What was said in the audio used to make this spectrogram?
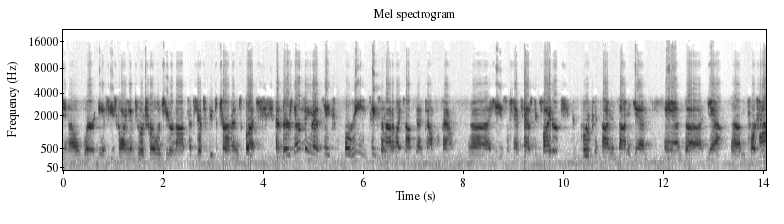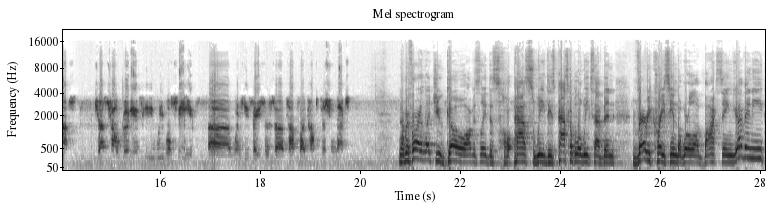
you know where if he's going into a trilogy or not, that's yet to be determined. But there's nothing that takes for me takes him out of my top ten pound for pound. Uh, he's a fantastic fighter. He's proved it time and time again. And uh, yeah, um, perhaps just how good is he, we will see uh, when he faces uh, top flight competition next. Now, before I let you go, obviously, this whole past week, these past couple of weeks have been very crazy in the world of boxing. Do you have any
